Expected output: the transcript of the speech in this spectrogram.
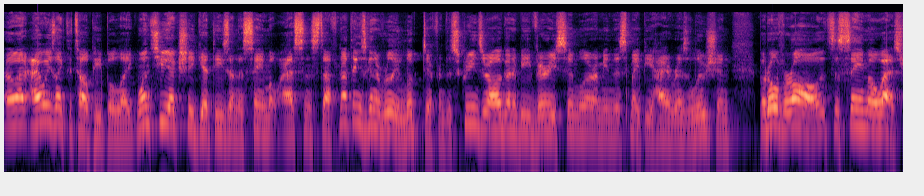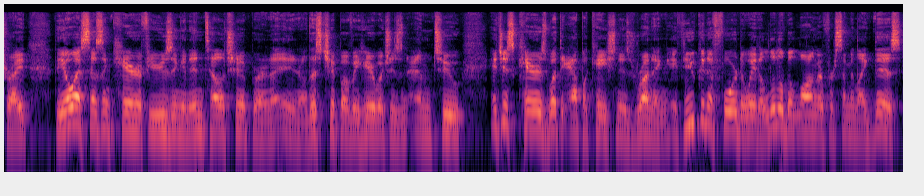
uh, I always like to tell people, like, once you actually get these on the same OS and stuff, nothing's going to really look different. The screens are all going to be very similar. I mean, this might be higher resolution, but overall, it's the same OS, right? The OS doesn't care if you're using an Intel chip or an, you know this chip over here, which is an M2. It just cares what the application is running. If you can afford to wait a little bit longer for something like this,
